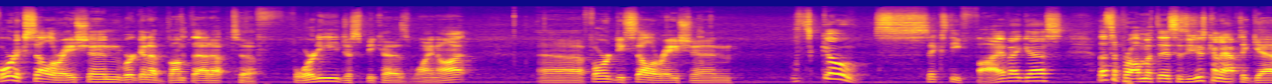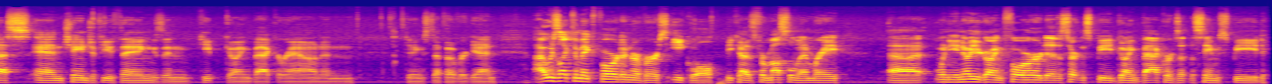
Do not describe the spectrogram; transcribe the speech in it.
forward acceleration. We're gonna bump that up to 40 just because why not? Uh, forward deceleration, let's go 65, I guess. That's the problem with this is you just kind of have to guess and change a few things and keep going back around and doing stuff over again. I always like to make forward and reverse equal because for muscle memory, uh, when you know you're going forward at a certain speed, going backwards at the same speed,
